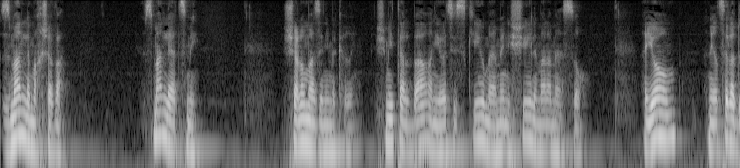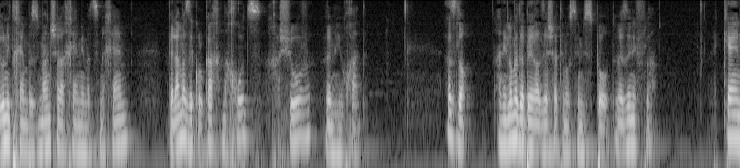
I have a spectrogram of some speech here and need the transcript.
זמן למחשבה. זמן לעצמי. שלום מאזינים יקרים. שמי טל בר, אני יועץ עסקי ומאמן אישי למעלה מעשור. היום אני ארצה לדון איתכם בזמן שלכם עם עצמכם, ולמה זה כל כך נחוץ, חשוב ומיוחד. אז לא, אני לא מדבר על זה שאתם עושים ספורט, וזה נפלא. וכן,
